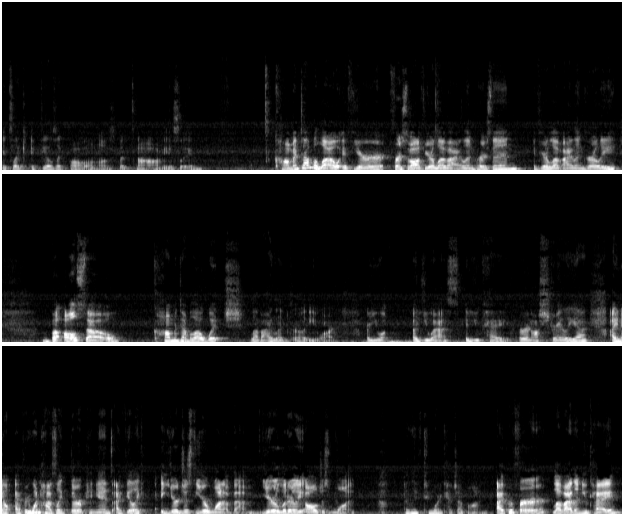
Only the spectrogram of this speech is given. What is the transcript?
it's like, it feels like fall almost, but it's not obviously. Comment down below if you're, first of all, if you're a Love Island person, if you're a Love Island girly, but also comment down below which Love Island girl you are. Are you a US, a UK, or an Australia? I know everyone has like their opinions. I feel like you're just, you're one of them. You're literally all just one. I only have two more to catch up on. I prefer Love Island UK,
